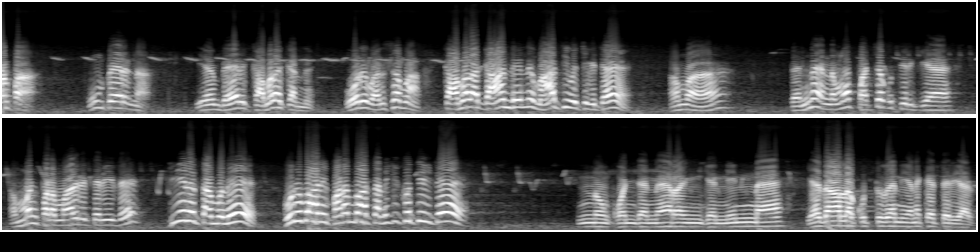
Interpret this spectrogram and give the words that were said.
ஏன்பா உன் பேர் என்ன? என் பேரு கமலக்கண்ணு. ஒரு வருஷமா கமல காந்தின்னு மாத்தி வச்சுக்கிட்டேன். ஆமா என்ன என்னமோ பச்சை குத்தி இருக்கிய? அம்மன் படம் மாதிரி தெரியுது. ஜீனத்தம்மனு குருபானி படம் பார்த்த அன்னைக்கு குத்திக்கிட்டேன். இன்னும் கொஞ்ச நேரம் இங்க நின்ன எதால குத்துவேன்னு எனக்கே தெரியாது.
